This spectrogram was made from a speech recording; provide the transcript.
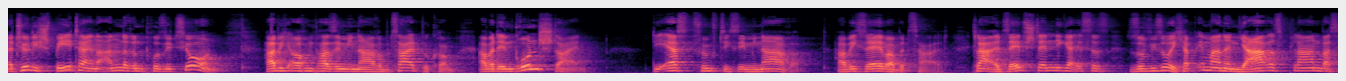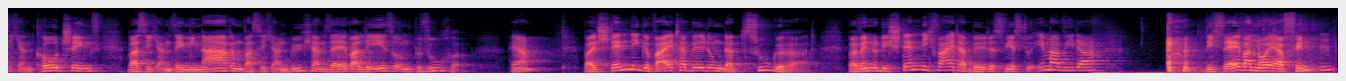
natürlich später in einer anderen Position habe ich auch ein paar Seminare bezahlt bekommen. Aber den Grundstein, die ersten 50 Seminare, habe ich selber bezahlt. Klar, als Selbstständiger ist es sowieso, ich habe immer einen Jahresplan, was ich an Coachings, was ich an Seminaren, was ich an Büchern selber lese und besuche. Ja? Weil ständige Weiterbildung dazugehört. Weil wenn du dich ständig weiterbildest, wirst du immer wieder dich selber neu erfinden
